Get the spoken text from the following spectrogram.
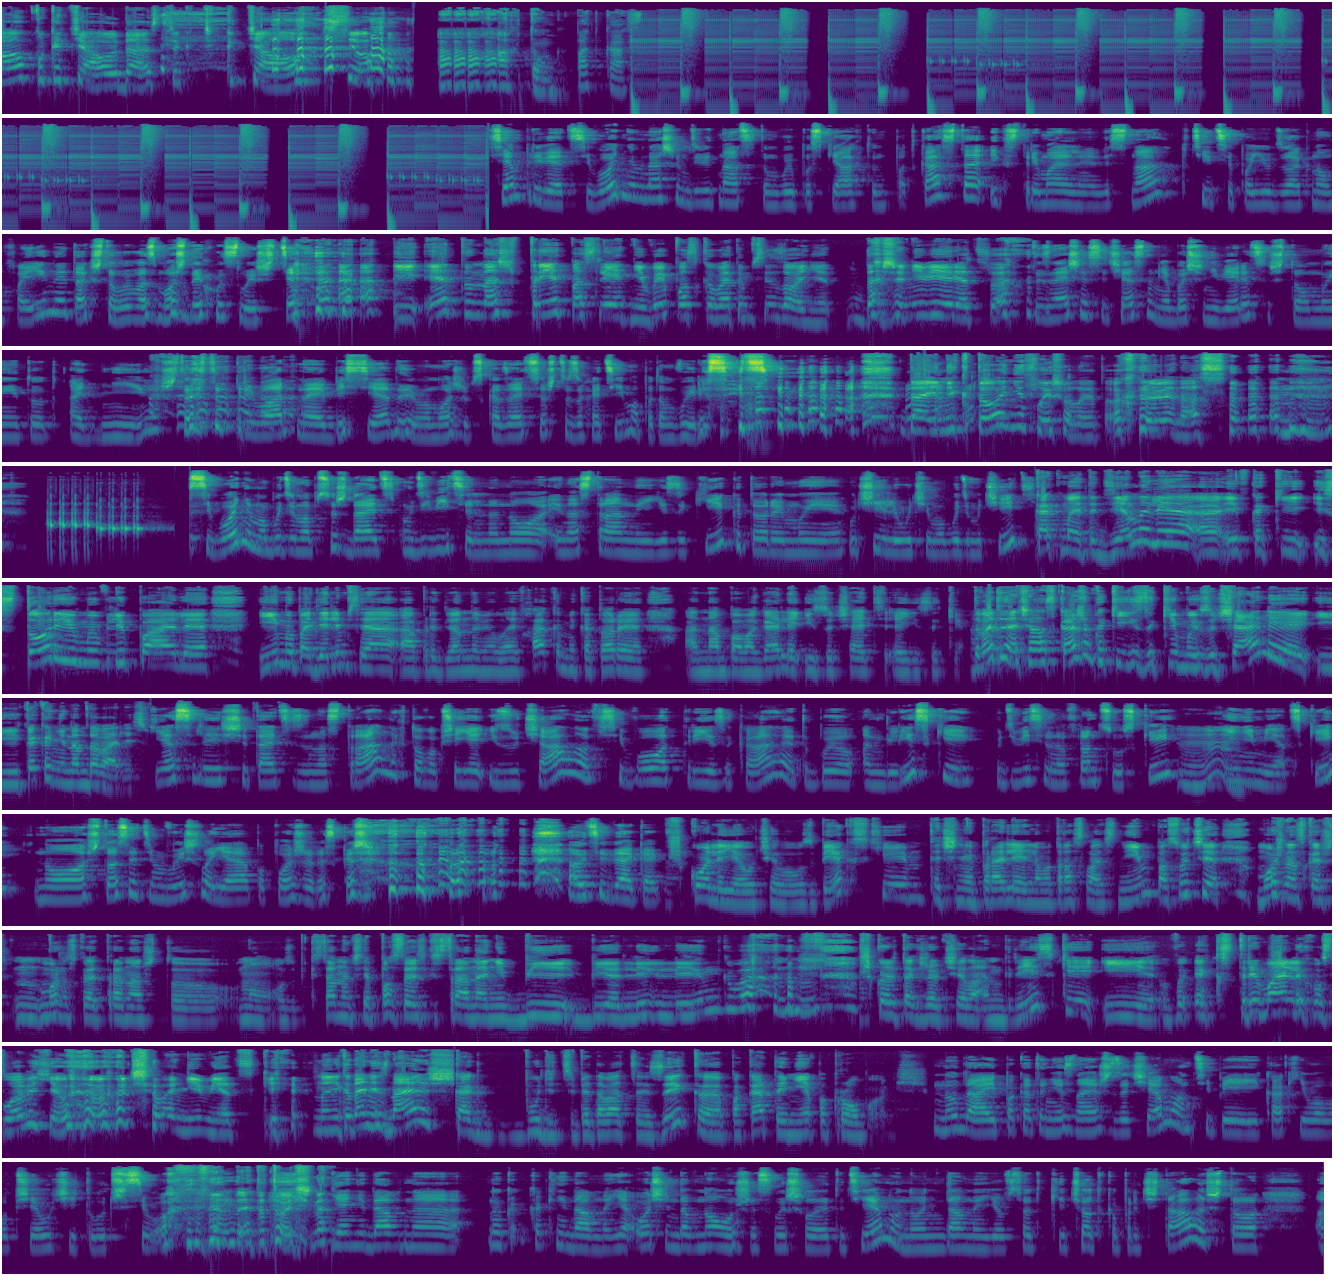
Пау покачал, да, чао, все. Ахтунг, подкаст. Всем привет! Сегодня в нашем девятнадцатом выпуске Ахтунг подкаста «Экстремальная весна». Птицы поют за окном Фаины, так что вы, возможно, их услышите. И это наш предпоследний выпуск в этом сезоне. Даже не верится. Ты знаешь, если честно, мне больше не верится, что мы тут одни, что это приватная беседа, и мы можем сказать все, что захотим, а потом вырезать. Да, и никто не слышал этого, кроме нас. Сегодня мы будем обсуждать удивительно, но иностранные языки, которые мы учили, учим и будем учить. Как мы это делали, э, и в какие истории мы влипали, и мы поделимся определенными лайфхаками, которые а, нам помогали изучать э, языки. Давайте сначала скажем, какие языки мы изучали и как они нам давались. Если считать из иностранных, то вообще я изучала всего три языка. Это был английский, удивительно французский mm. и немецкий. Но что с этим вышло, я попозже расскажу. А у тебя как? В школе я учила узбекский, точнее, параллельно вот росла с ним. По сути, можно сказать, можно сказать про нас, что, ну, Узбекистан и все постсоветские страны, они би биолингва. В школе также учила английский, и в экстремальных условиях я учила немецкий. Но никогда не знаешь, как будет тебе даваться язык, э, пока ты не попробуешь. Ну да, и пока ты не знаешь, зачем он тебе и как его вообще учить лучше всего. Это точно. Я недавно, ну как недавно, я очень давно уже слышала эту тему, но недавно ее все-таки четко прочитала, что э,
